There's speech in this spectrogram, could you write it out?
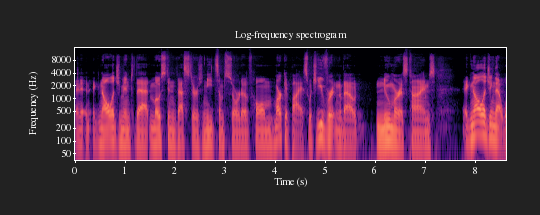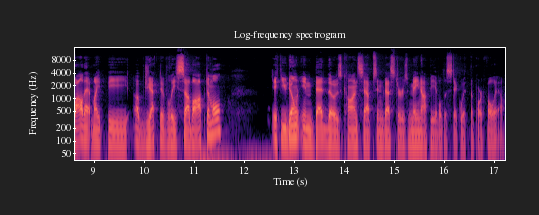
An, an acknowledgement that most investors need some sort of home market bias, which you've written about numerous times, acknowledging that while that might be objectively suboptimal, if you don't embed those concepts, investors may not be able to stick with the portfolio.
